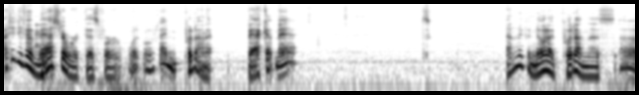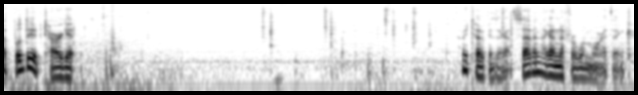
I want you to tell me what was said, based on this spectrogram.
I didn't even masterwork this for what what did I put on it? Backup mag? It's, I don't even know what I put on this. Uh we'll do target. How many tokens I got? Seven? I got enough for one more, I think.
